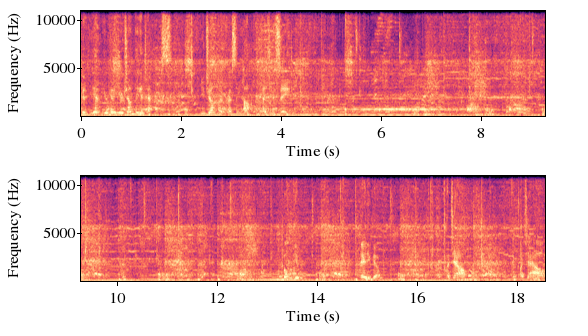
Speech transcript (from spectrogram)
Good. Yep, you're getting your jumping attacks. You jump by pressing up, as you say. Oh, you. There you go. Watch out. Watch out.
